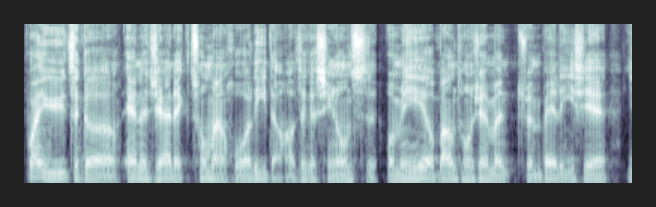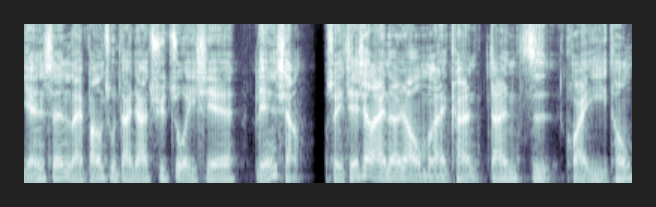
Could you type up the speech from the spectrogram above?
关于这个 energetic 充满活力的哈这个形容词，我们也有帮同学们准备了一些延伸，来帮助大家去做一些联想。所以接下来呢，让我们来看单字快译通。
